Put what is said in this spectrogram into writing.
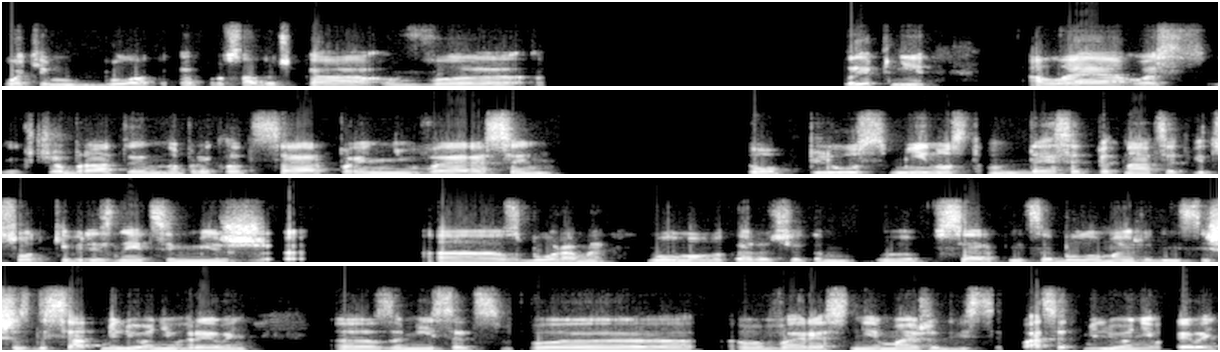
Потім була така просадочка в липні. Але ось якщо брати, наприклад, серпень, вересень, то плюс-мінус там 10-15% різниці між е, зборами. Ну, умовно кажучи, там е, в серпні це було майже 260 мільйонів гривень е, за місяць, в е, вересні майже 220 мільйонів гривень.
